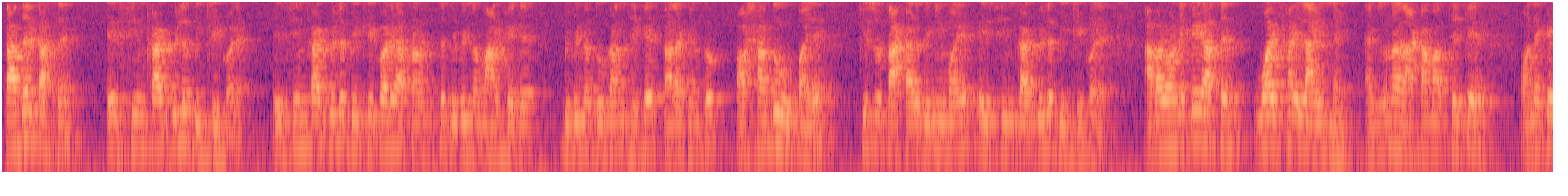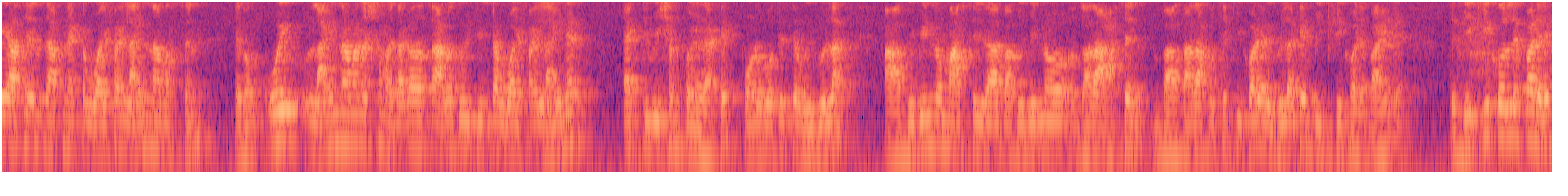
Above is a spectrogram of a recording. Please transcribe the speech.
তাদের কাছে এই সিম কার্ডগুলো বিক্রি করে। এই সিম কার্ডগুলো বিক্রি করে আপনার হচ্ছে বিভিন্ন মার্কেটে, বিভিন্ন দোকান থেকে তারা কিন্তু অসাধু উপায়ে কিছু টাকার বিনিময়ে এই সিম কার্ডগুলো বিক্রি করে। আবার অনেকেই আছেন ওয়াইফাই লাইন নেই। একজনের আকামার থেকে অনেকেই আছেন যে আপনি একটা ওয়াইফাই লাইন নামাচ্ছেন এবং ওই লাইন নামানোর সময় দেখা যাচ্ছে আরও দুই, তিনটা ওয়াইফাই লাইনের অ্যাক্টিভেশন করে রাখে। পরবর্তীতে ওইগুলা বিভিন্ন মাসিরা বা বিভিন্ন যারা আছেন বা তারা হচ্ছে কি করে? ওইগুলাকে বিক্রি করে বাইরে। তো বিক্রি করলে পারে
